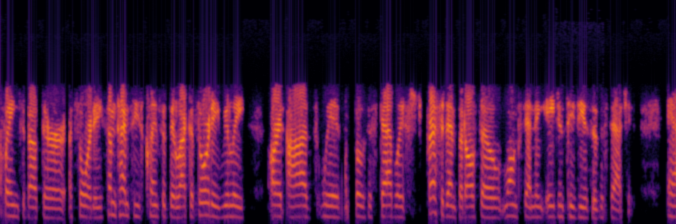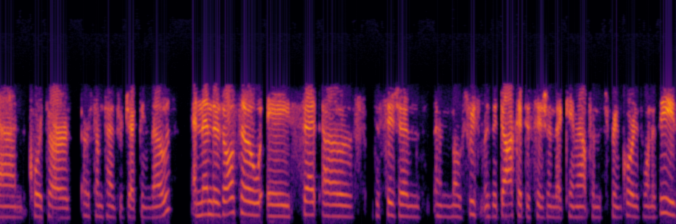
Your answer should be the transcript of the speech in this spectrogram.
claims about their authority. Sometimes these claims that they lack authority really are at odds with both established precedent but also longstanding agency views of the statute. And courts are, are sometimes rejecting those. And then there's also a set of decisions, and most recently the DACA decision that came out from the Supreme Court is one of these,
